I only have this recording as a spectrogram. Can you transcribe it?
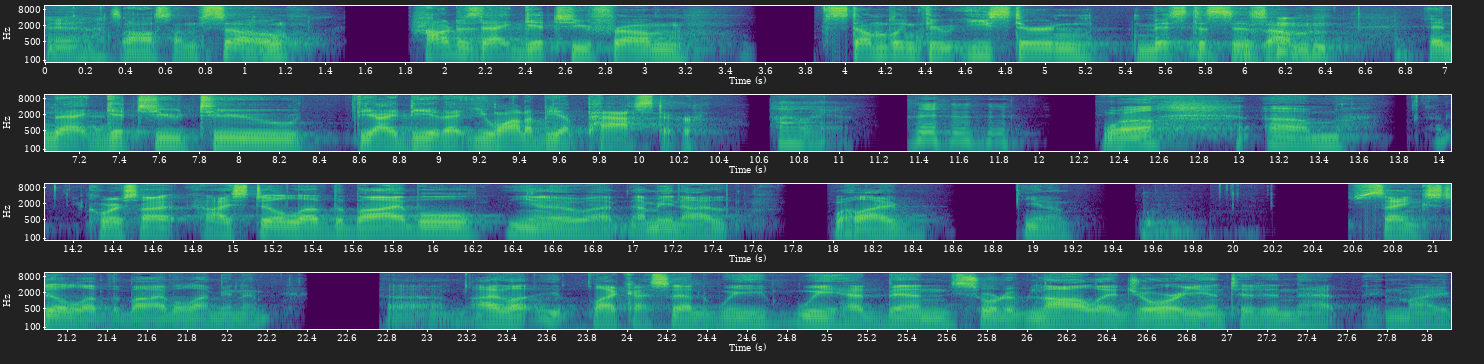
Yeah. That's awesome. So, how does that get you from stumbling through Eastern mysticism, and that gets you to the idea that you want to be a pastor? Oh, yeah. Well, um, of course, I, I still love the Bible. You know, I, I mean, I, well, I, you know, saying still love the Bible. I mean, um, I like I said, we we had been sort of knowledge oriented in that in my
